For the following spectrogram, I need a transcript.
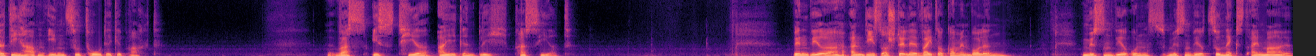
Äh, die haben ihn zu Tode gebracht. Was ist hier eigentlich passiert? Wenn wir an dieser Stelle weiterkommen wollen, müssen wir uns, müssen wir zunächst einmal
